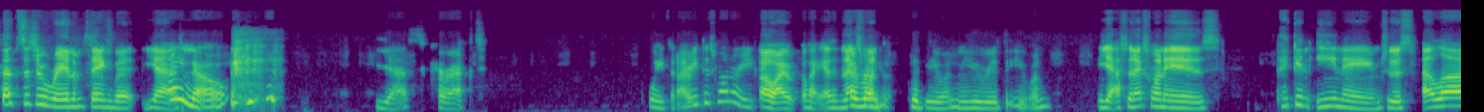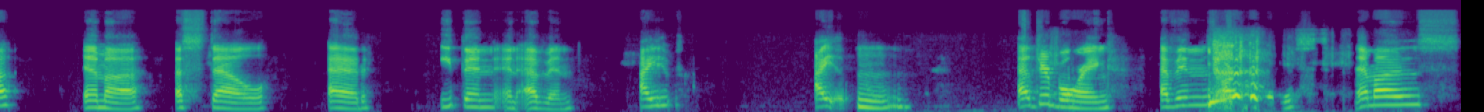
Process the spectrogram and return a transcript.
that's such a random thing, but yeah. I know. yes, correct. Wait, did I read this one or you? Oh, I okay. The I next one read the D one. You read the E one. Yeah, so the next one is pick an E name. So it's Ella, Emma, Estelle, Ed, Ethan, and Evan. I I Mm. Eds are boring. Evans are. Emma's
